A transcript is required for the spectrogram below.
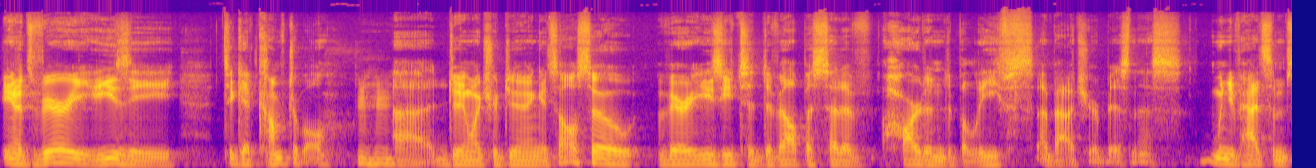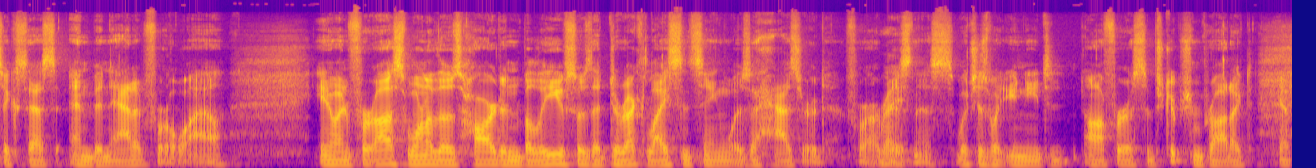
You know, it's very easy to get comfortable uh, doing what you're doing. It's also very easy to develop a set of hardened beliefs about your business when you've had some success and been at it for a while. You know, and for us, one of those hardened beliefs was that direct licensing was a hazard for our Right. business, which is what you need to offer a subscription product. Yep.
